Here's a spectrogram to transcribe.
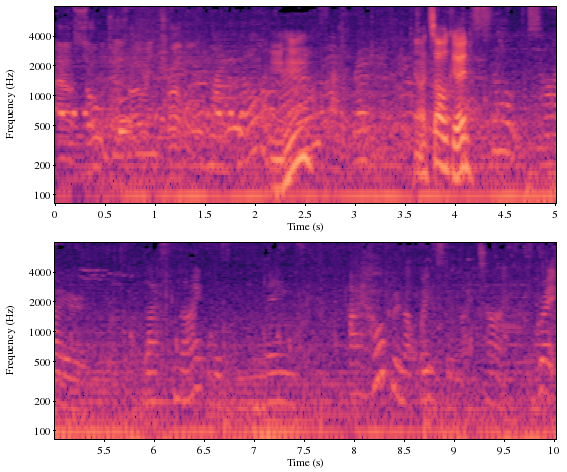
Our soldiers are in trouble. My bow and Mhm. arrows are ready. No, it's all good. So tired. Last night was amazing. I hope you're not wasting my time. Great.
